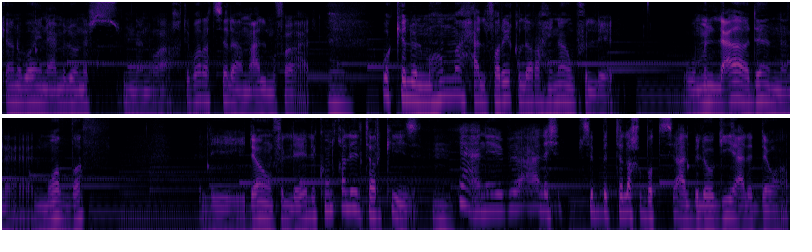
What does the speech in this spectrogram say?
كانوا باين يعملوا نفس من أنواع اختبارات سلامه على المفاعل. أيوة. وكلوا المهمة حل الفريق اللي راح يناوب في الليل. ومن العادة أن الموظف اللي يداوم في الليل يكون قليل تركيز. مم. يعني على بسبة تلخبط الساعة البيولوجية على الدوام.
